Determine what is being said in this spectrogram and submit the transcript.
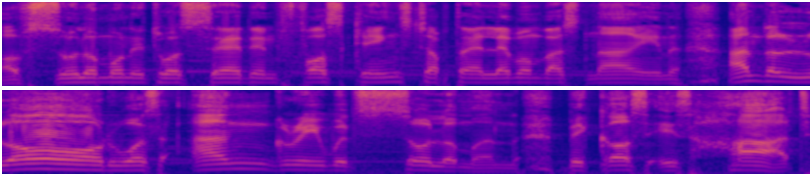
Of Solomon it was said in 1 Kings chapter 11 verse 9, and the Lord was angry with Solomon because his heart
